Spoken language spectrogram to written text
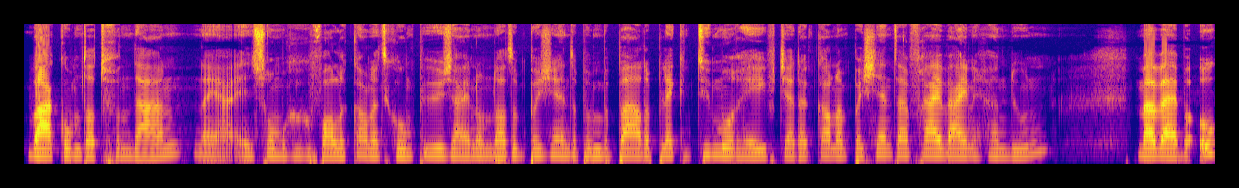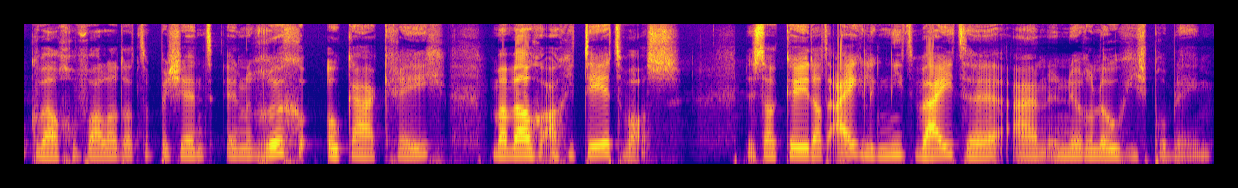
Waar komt dat vandaan? Nou ja, in sommige gevallen kan het gewoon puur zijn omdat een patiënt op een bepaalde plek een tumor heeft. Ja, dan kan een patiënt daar vrij weinig aan doen. Maar we hebben ook wel gevallen dat de patiënt een rug elkaar kreeg, maar wel geagiteerd was. Dus dan kun je dat eigenlijk niet wijten aan een neurologisch probleem.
